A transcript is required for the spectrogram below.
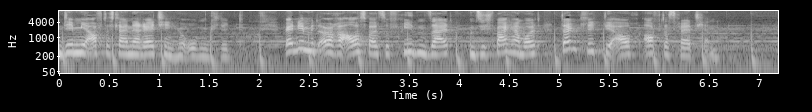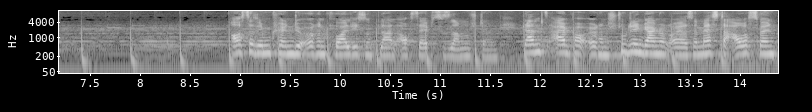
indem ihr auf das kleine Rädchen hier oben klickt. Wenn ihr mit eurer Auswahl zufrieden seid und sie speichern wollt, dann klickt ihr auch auf das Rädchen. Außerdem könnt ihr euren Vorlesungsplan auch selbst zusammenstellen. Ganz einfach euren Studiengang und euer Semester auswählen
